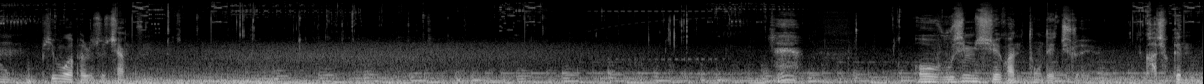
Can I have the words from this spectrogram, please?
음, 피부가 별로 좋지 않군. 어 우심시에 관통 대출을 가셨겠. 음.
